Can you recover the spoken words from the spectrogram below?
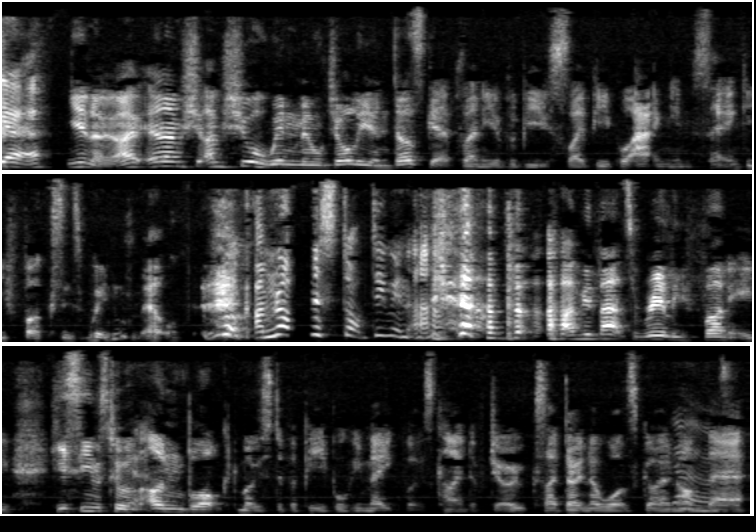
Yeah. You know, I, and I'm sure I'm sure Windmill Jolyon does get plenty of abuse, like people atting him saying he fucks his windmill. Look, I'm not gonna stop doing that. yeah, but I mean that's really funny. He seems to have Yeah. unblocked most of the people who make those kind of jokes. I don't know what's going on there.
